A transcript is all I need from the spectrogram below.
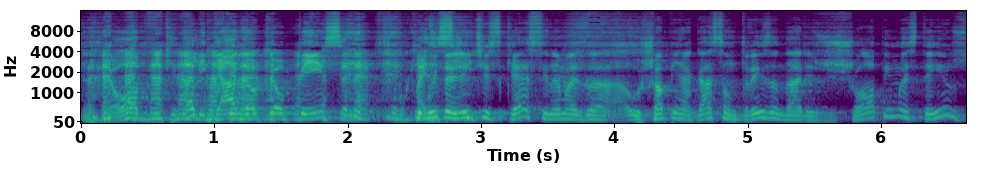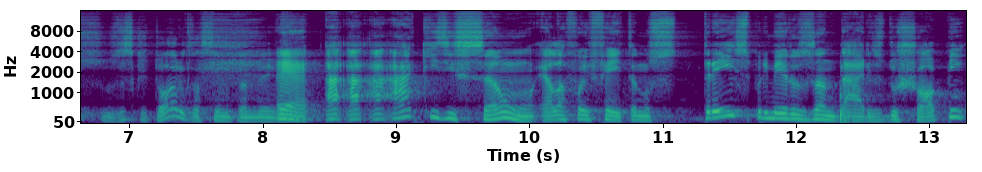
É óbvio que tá ligado ao que eu penso, né? Porque mas, muita assim... gente esquece, né? Mas a, o Shopping H são três andares de shopping, mas tem os, os escritórios acima também. Né? É, a, a, a aquisição ela foi feita nos três primeiros andares do shopping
